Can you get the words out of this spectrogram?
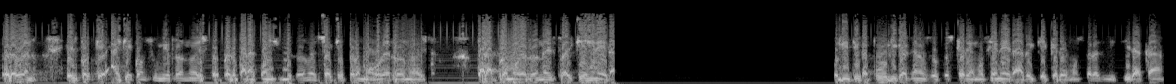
Pero bueno, es porque hay que consumir lo nuestro, pero para consumir lo nuestro hay que promover lo nuestro. Para promover lo nuestro hay que generar política pública que nosotros queremos generar y que queremos transmitir acá.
